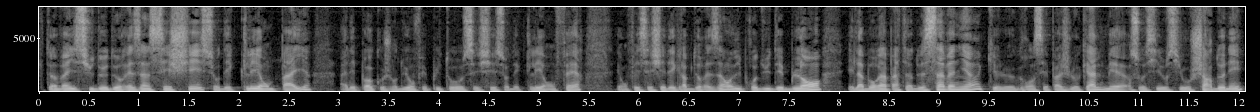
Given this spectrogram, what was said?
qui est un vin issu de, raisins séchés sur des clés en paille. À l'époque, aujourd'hui, on fait plutôt sécher sur des clés en fer et on fait sécher des grappes de raisin. On y produit des blancs élaborés à partir de Savagnin, qui est le grand cépage local, mais associé aussi au chardonnay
